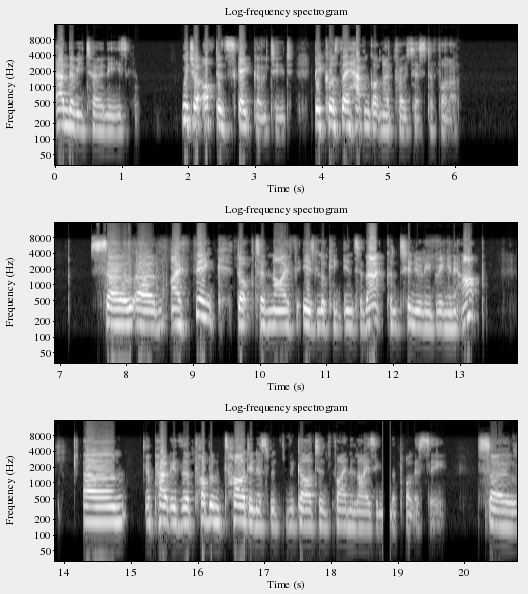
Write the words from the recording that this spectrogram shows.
and the returnees which are often scapegoated because they haven't got no process to follow. So um, I think Dr. K'nife is looking into that, continually bringing it up. Um, apparently, the problem tardiness with regard to finalising the policy. So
